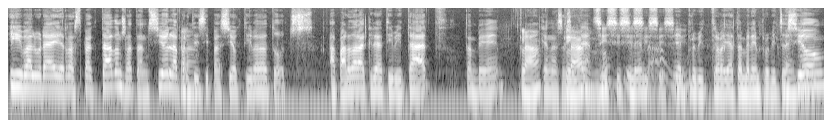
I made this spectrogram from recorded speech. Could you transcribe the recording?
i valorar i respectar doncs, l'atenció i la Clar. participació activa de tots, a part de la creativitat també Clar, que necessitem. clar, sí, no? sí, sí, sí, sí, sí. treballar també la improvisació,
